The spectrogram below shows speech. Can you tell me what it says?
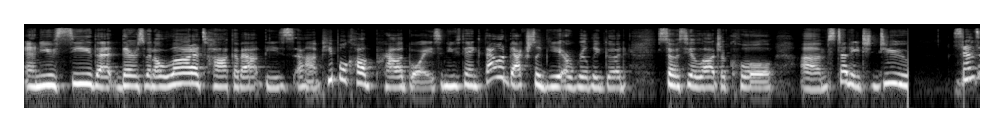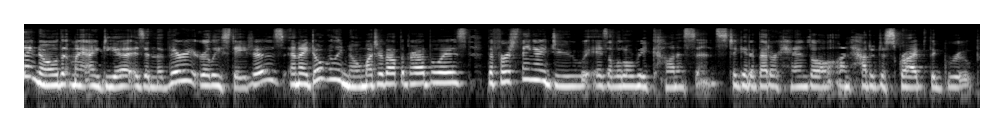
and you see that there's been a lot of talk about these uh, people called Proud Boys and you think that would actually be a really good sociological um, study to do Since I know that my idea is in the very early stages and I don't really know much about the Proud Boys, the first thing I do is a little reconnaissance to get a better handle on how to describe the group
